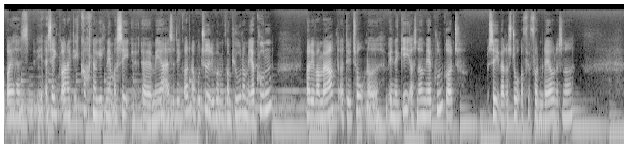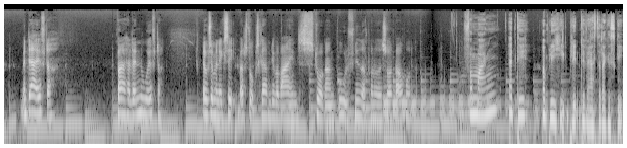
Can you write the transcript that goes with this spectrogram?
hvor jeg, havde, jeg tænkte godt nok, det er godt nok ikke nemt at se øh, mere. Altså det er godt nok utydeligt på min computer, men jeg kunne, når det var mørkt, og det tog noget energi og sådan noget, men jeg kunne godt se, hvad der stod, og få dem lavet og sådan noget. Men derefter, bare halvanden uge efter, jeg kunne simpelthen ikke se, hvad der stod på skærmen. Det var bare en stor gang gul fnider på noget sort baggrund. For mange er det at blive helt blind det værste, der kan ske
